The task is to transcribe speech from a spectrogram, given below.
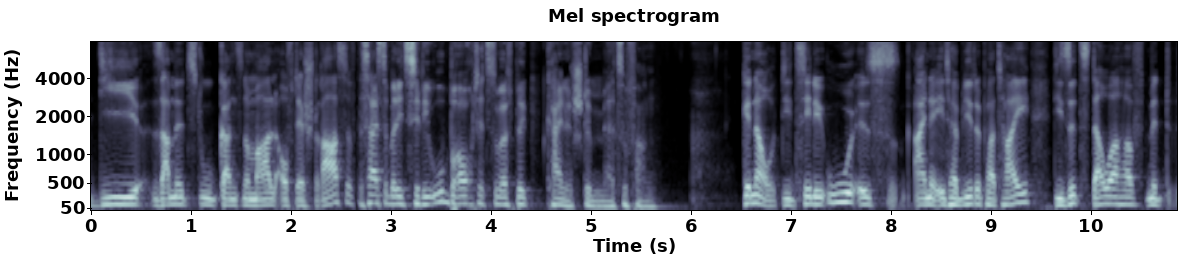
Die sammelst du ganz normal auf der Straße. Das heißt aber, die CDU braucht jetzt zum Beispiel keine Stimmen mehr zu fangen. Genau, die CDU ist eine etablierte Partei, die sitzt dauerhaft mit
